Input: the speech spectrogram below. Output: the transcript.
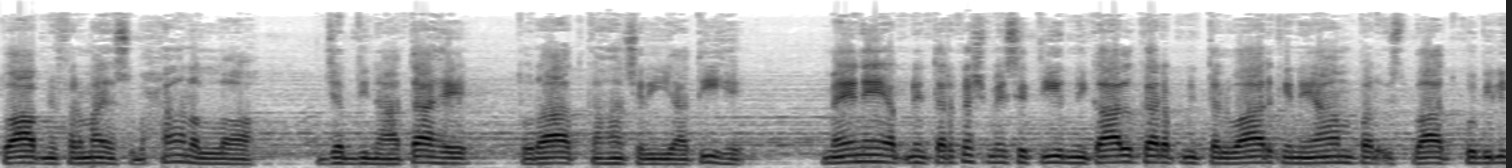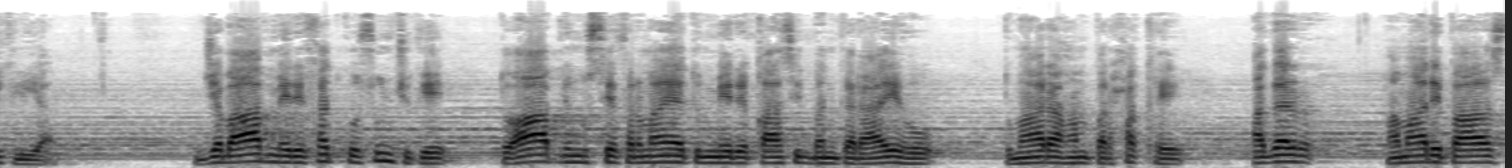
تو آپ نے فرمایا، سبحان اللہ، جب دن آتا ہے تو رات کہاں چلی جاتی ہے؟ میں نے اپنے ترکش میں سے تیر نکال کر اپنی تلوار کے نیام پر اس بات کو بھی لکھ لیا۔ جب آپ میرے خط کو سن چکے تو آپ نے مجھ سے فرمایا تم میرے قاصد بن کر آئے ہو، تمہارا ہم پر حق ہے۔ اگر ہمارے پاس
